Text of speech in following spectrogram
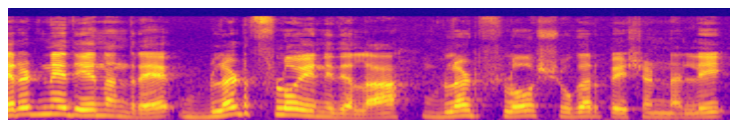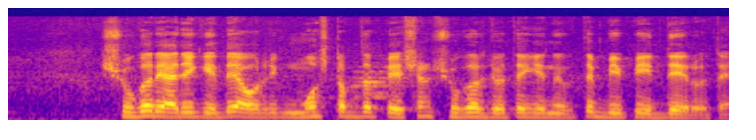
ಎರಡನೇದು ಏನಂದರೆ ಬ್ಲಡ್ ಫ್ಲೋ ಏನಿದೆಯಲ್ಲ ಬ್ಲಡ್ ಫ್ಲೋ ಶುಗರ್ ಪೇಷಂಟ್ನಲ್ಲಿ ಶುಗರ್ ಯಾರಿಗಿದೆ, ಅವ್ರಿಗೆ most of the patient sugar ಜೊತೆಗೆ ಏನಿರುತ್ತೆ ಬಿ ಪಿ ಇದ್ದೇ ಇರುತ್ತೆ.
